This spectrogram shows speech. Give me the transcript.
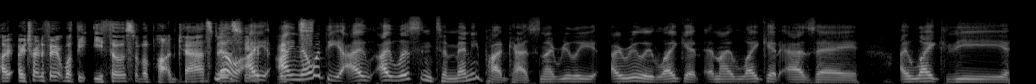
Are, are you trying to figure out what the ethos of a podcast no, is? here? I, I know what the I, I listen to many podcasts and I really I really like it and I like it as a I like the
